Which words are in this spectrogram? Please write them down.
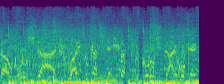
たを殺したい。割とガチで今すぐ殺したい。保険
